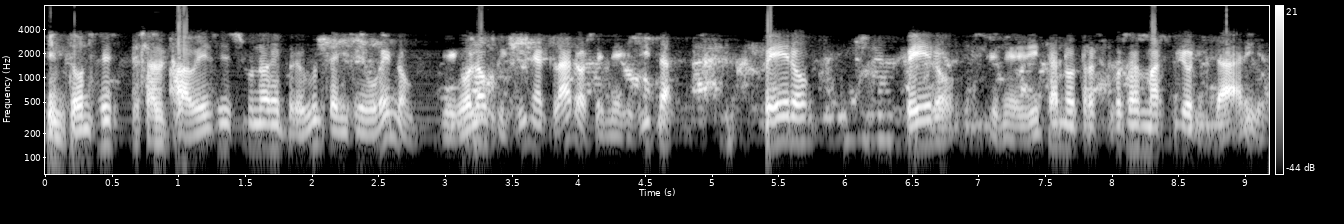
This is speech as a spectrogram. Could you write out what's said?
Entonces, a veces uno se pregunta y dice, bueno, llegó la oficina, claro, se necesita, pero, pero se necesitan otras cosas más prioritarias,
